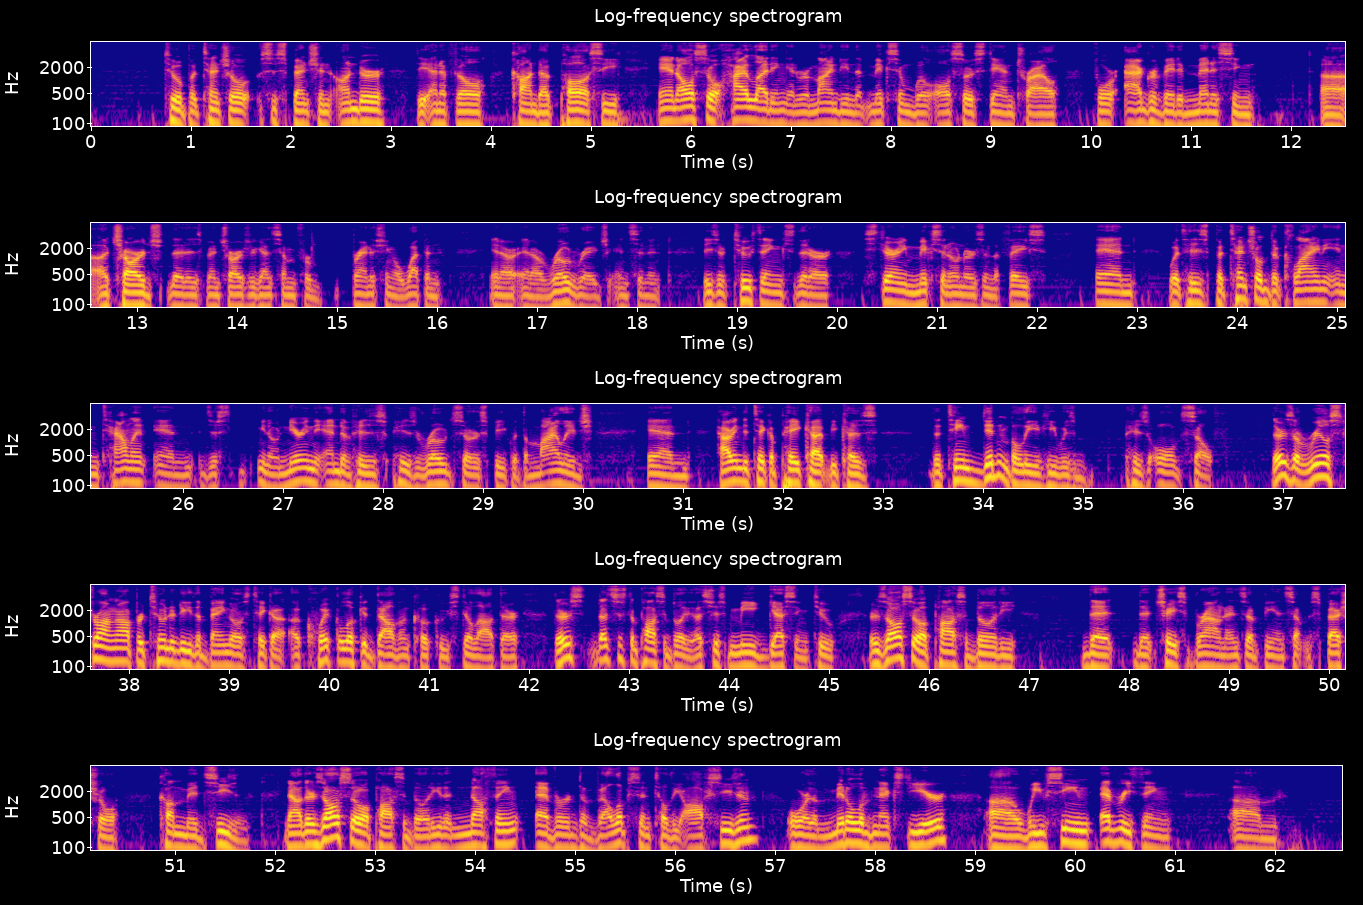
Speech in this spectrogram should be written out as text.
to a potential suspension under the NFL conduct policy and also highlighting and reminding that Mixon will also stand trial for aggravated menacing, uh, a charge that has been charged against him for brandishing a weapon in a in a road rage incident. These are two things that are staring Mixon owners in the face. And with his potential decline in talent and just you know nearing the end of his his road, so to speak, with the mileage and having to take a pay cut because the team didn't believe he was his old self. There's a real strong opportunity the Bengals take a, a quick look at Dalvin Cook, who's still out there. There's that's just a possibility. That's just me guessing too. There's also a possibility that that Chase Brown ends up being something special come mid-season. Now, there's also a possibility that nothing ever develops until the off season or the middle of next year. Uh, we've seen everything. Um,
